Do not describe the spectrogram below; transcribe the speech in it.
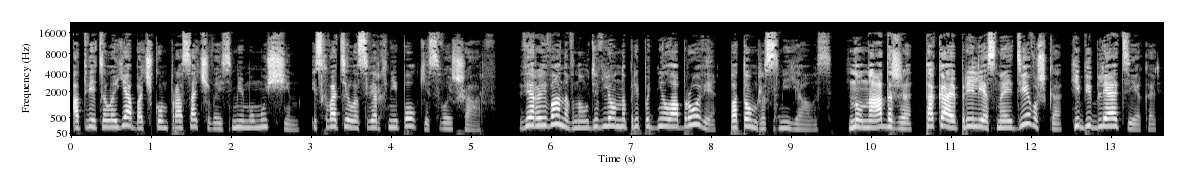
ответила я, бочком просачиваясь мимо мужчин, и схватила с верхней полки свой шарф. Вера Ивановна удивленно приподняла брови, потом рассмеялась. «Ну надо же! Такая прелестная девушка и библиотекарь!»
